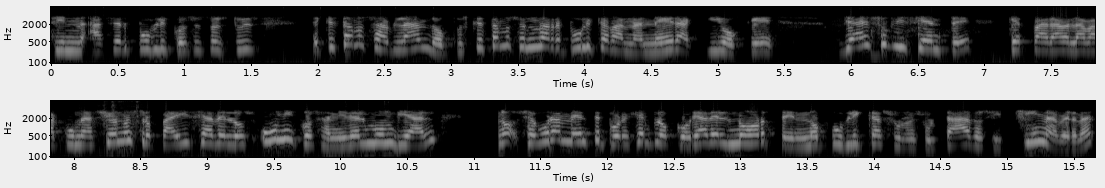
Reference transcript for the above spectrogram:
sin hacer públicos estos estudios. ¿De qué estamos hablando? Pues que estamos en una república bananera aquí o qué. Ya es suficiente que para la vacunación nuestro país sea de los únicos a nivel mundial. No, seguramente, por ejemplo, Corea del Norte no publica sus resultados y China, ¿verdad?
